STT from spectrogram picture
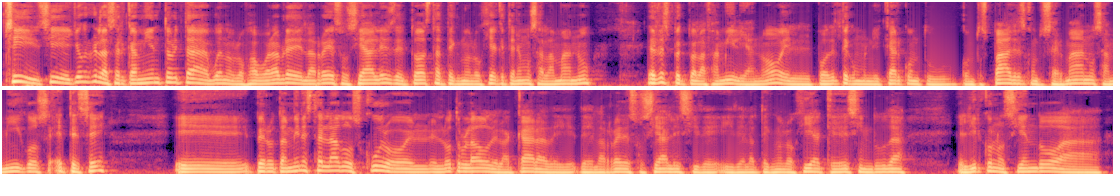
Sí, sí, yo creo que el acercamiento ahorita, bueno, lo favorable de las redes sociales, de toda esta tecnología que tenemos a la mano, es respecto a la familia, ¿no? El poderte comunicar con tu, con tus padres, con tus hermanos, amigos, etc. Eh, pero también está el lado oscuro, el, otro lado de la cara de, de las redes sociales y de, y de la tecnología, que es sin duda el ir conociendo a,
